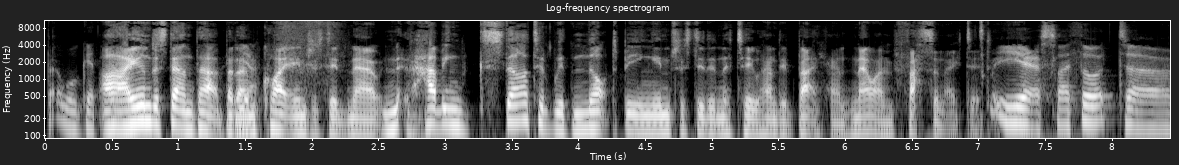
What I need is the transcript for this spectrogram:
but we'll get there. I understand that, but Yeah. I'm quite interested now. Having started with not being interested in a two-handed backhand, now I'm fascinated. Yes, I thought uh,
